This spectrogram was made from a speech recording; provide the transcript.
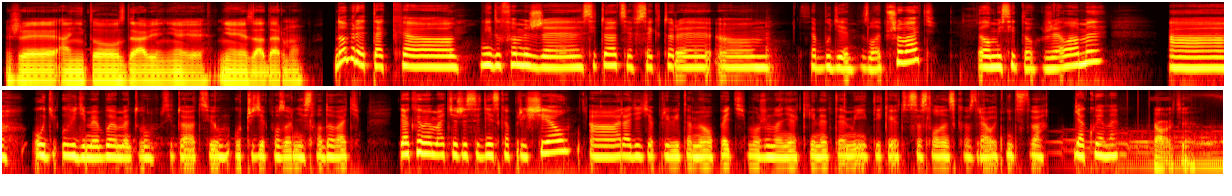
že ani to zdravie nie je, nie je zadarmo. Dobre, tak uh, my dúfame, že situácia v sektore um, sa bude zlepšovať. Veľmi si to želáme a uvidíme, budeme tú situáciu určite pozorne sledovať. Ďakujeme Mate, že si dneska prišiel a radi ťa privítame opäť možno na nejaké iné témy týkajúce sa slovenského zdravotníctva. Ďakujeme. Čaute.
